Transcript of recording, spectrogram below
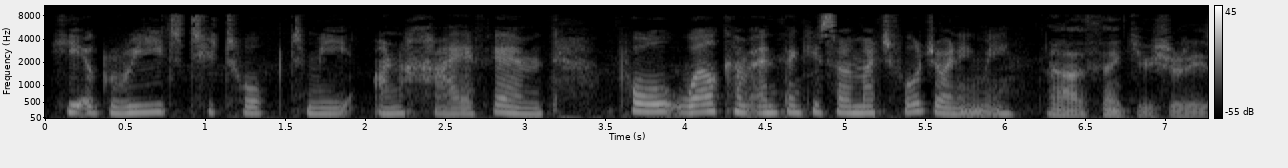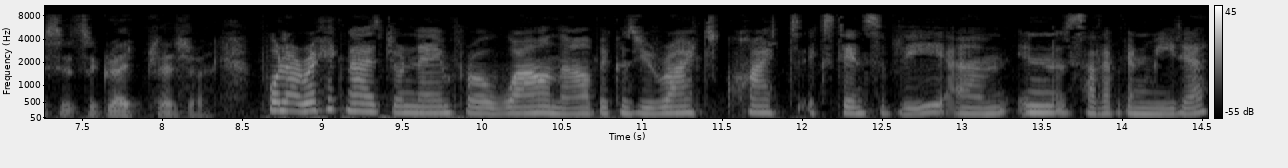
he agreed to talk to me on Chai FM. Paul, welcome and thank you so much for joining me. Ah, thank you, Charisse. It's a great pleasure. Paul, I recognized your name for a while now because you write quite extensively um, in South African media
